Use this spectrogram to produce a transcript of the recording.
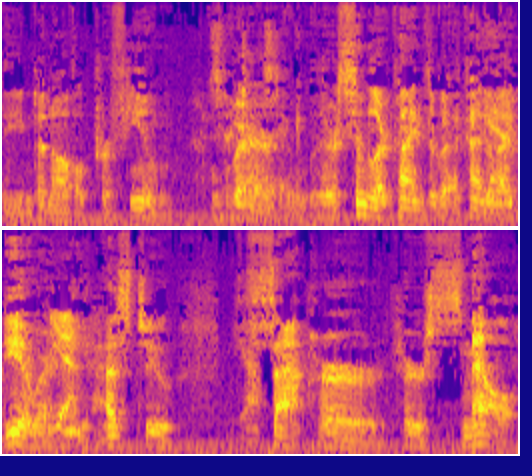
the, the novel Perfume, It's where fantastic. there are similar kinds of a kind Yeah. of idea where Yeah. he has to Yeah. sap her her smell.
